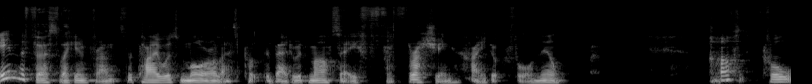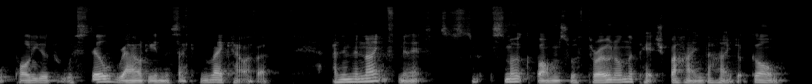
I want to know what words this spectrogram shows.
In the first leg in France, the tie was more or less put to bed with Marseille thrashing Hajduk 4 0. Half full Poljud was still rowdy in the second leg, however, and in the ninth minute, smoke bombs were thrown on the pitch behind the Hajduk goal.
